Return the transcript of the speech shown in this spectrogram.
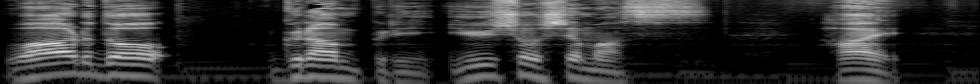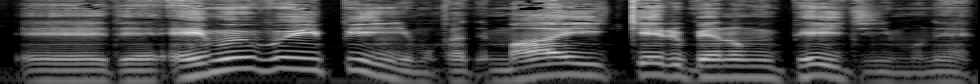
ワールドグランプリ優勝してます。はい。えー、で MVP にも勝ってマイケル・ベノム・ペイジにもね、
